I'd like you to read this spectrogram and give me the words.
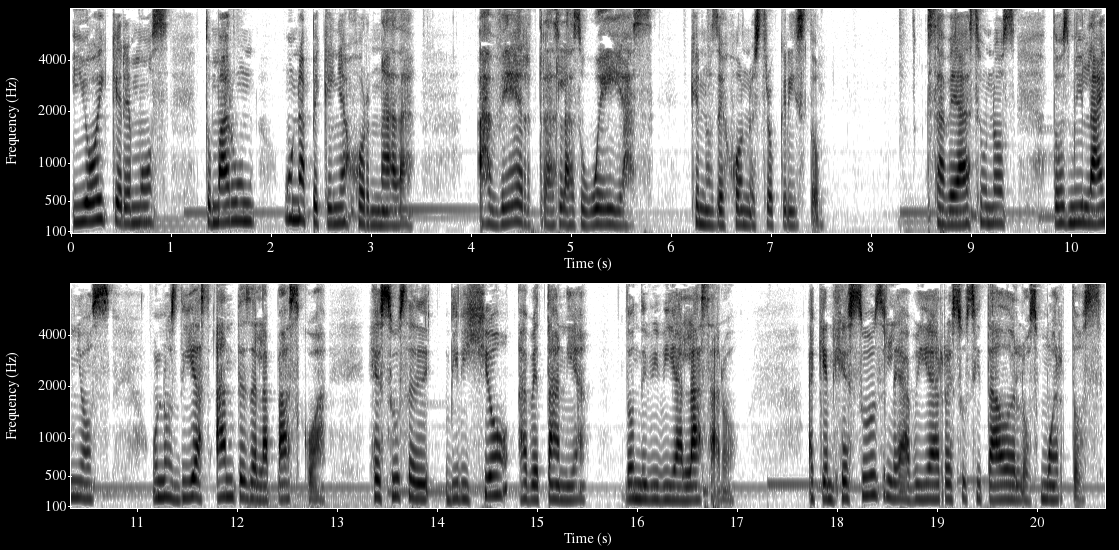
Y hoy queremos tomar un, una pequeña jornada a ver tras las huellas que nos dejó nuestro Cristo. Sabe, hace unos dos mil años, unos días antes de la Pascua, Jesús se dirigió a Betania, donde vivía Lázaro, a quien Jesús le había resucitado de los muertos,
